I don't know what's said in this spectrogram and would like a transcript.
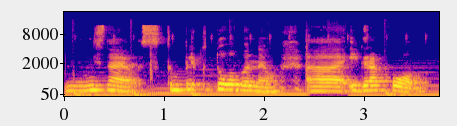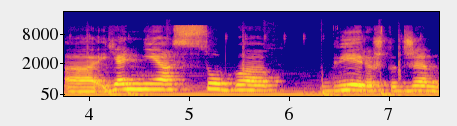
не знаю, скомплектованным э, игроком. Э, я не особо верю, что Джен,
